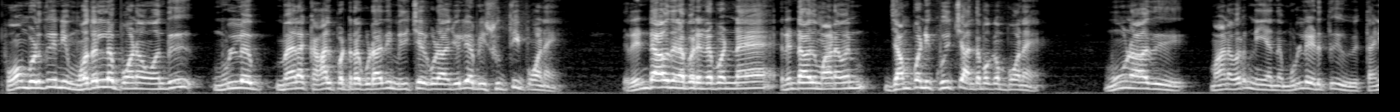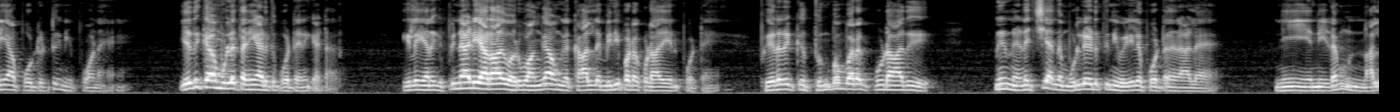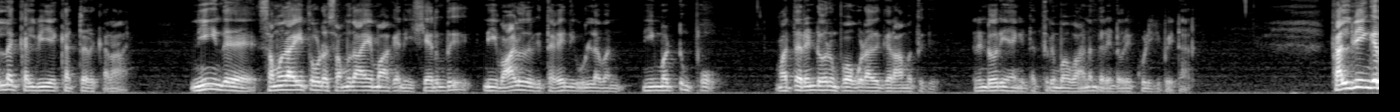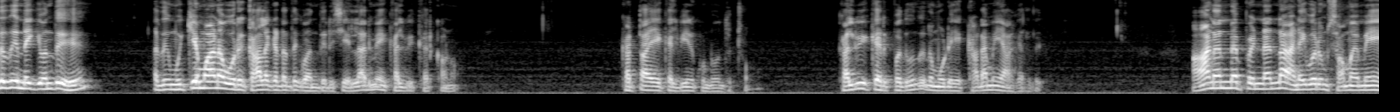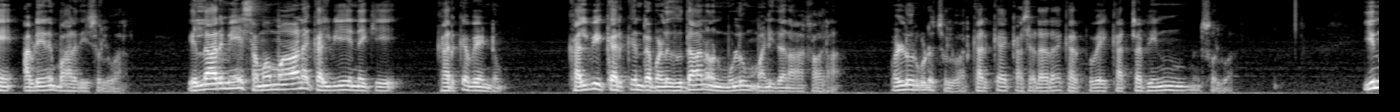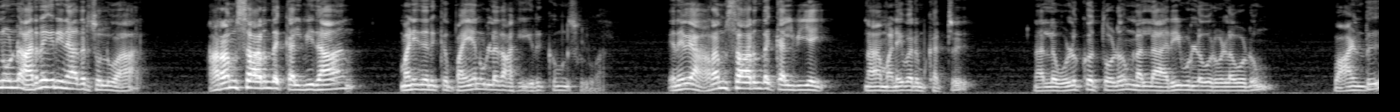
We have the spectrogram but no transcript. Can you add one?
போகும்பொழுது நீ முதல்ல போனவன் வந்து முள்ளை மேலே கால் பற்றக்கூடாது மிதிச்சிடக்கூடாதுன்னு சொல்லி அப்படி சுற்றி போனேன். ரெண்டாவது நபர் என்ன பண்ண? ரெண்டாவது மாணவன் ஜம்ப் பண்ணி குதித்து அந்த பக்கம் போனேன் மூணாவது மாணவர் நீ அந்த முள்ளை எடுத்து தனியாக போட்டுட்டு நீ போனேன் எதுக்காக முள்ளை தனியாக எடுத்து போட்டேன்னு கேட்டார். இல்லை எனக்கு பின்னாடி யாராவது வருவாங்க அவங்க காலில் மிதிப்படக்கூடாதுன்னு போட்டேன். பிறருக்கு துன்பம் வரக்கூடாதுன்னு நினச்சி அந்த முள்ளை எடுத்து நீ வெளியில் போட்டதுனால நீ என்னிடம் நல்ல கல்வியை கற்றிருக்கிறாய். நீ இந்த சமுதாயத்தோட சமுதாயமாக நீ சேர்ந்து நீ வாழ்வதற்கு தகுதி உள்ளவன். நீ மட்டும் போ. மற்ற ரெண்டு பேரும் போகக்கூடாது கிராமத்துக்கு. ரெண்டு பேரும் என்கிட்ட திரும்ப வான்னு அந்த ரெண்டு பேரையும் கூட்டிகிட்டு போயிட்டார். கல்விங்கிறது இன்றைக்கி வந்து அது முக்கியமான ஒரு காலகட்டத்துக்கு வந்துடுச்சு. எல்லாருமே கல்வி கற்கணும். கட்டாய கல்வின்னு கொண்டு வந்துட்டோம். கல்வி கற்பது வந்து நம்முடைய கடமையாகிறது. ஆணென்ன பெண்ணென்ன அனைவரும் சமமே அப்படின்னு பாரதி சொல்லுவார். எல்லாருமே சமமான கல்வியை இன்னைக்கு கற்க வேண்டும். கல்வி கற்கின்ற பொழுதுதான் அவன் முழு மனிதனாக வரான். வள்ளுவர் கூட சொல்வார் கற்க கசடர கற்பவை கற்றபின் சொல்வார். இன்னொன்று அருணகிரிநாதர் சொல்லுவார் அறம் சார்ந்த கல்விதான் மனிதனுக்கு பயனுள்ளதாக இருக்கும்னு சொல்லுவார். எனவே அறம் சார்ந்த கல்வியை நாம் அனைவரும் கற்று நல்ல ஒழுக்கத்தோடும் நல்ல அறிவுள்ளவர்களோடும் வாழ்ந்து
